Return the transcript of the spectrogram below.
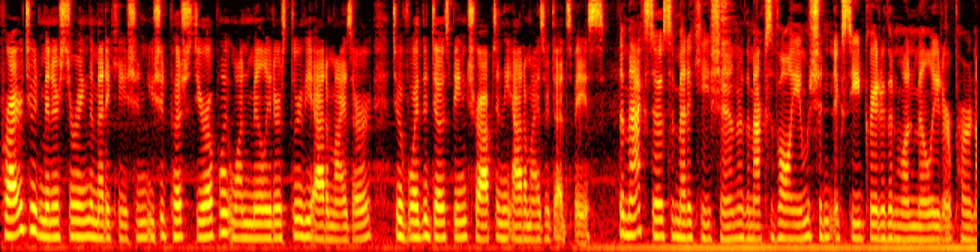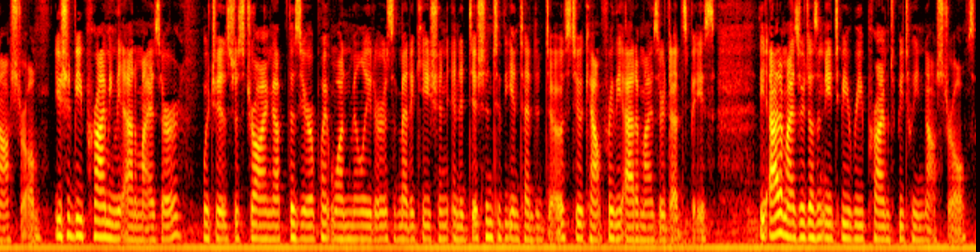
Prior to administering the medication, you should push 0.1 milliliters through the atomizer to avoid the dose being trapped in the atomizer dead space. The max dose of medication or the max volume shouldn't exceed greater than 1 milliliter per nostril. You should be priming the atomizer, which is just drawing up the 0.1 milliliters of medication in addition to the intended dose to account for the atomizer dead space. The atomizer doesn't need to be reprimed between nostrils.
